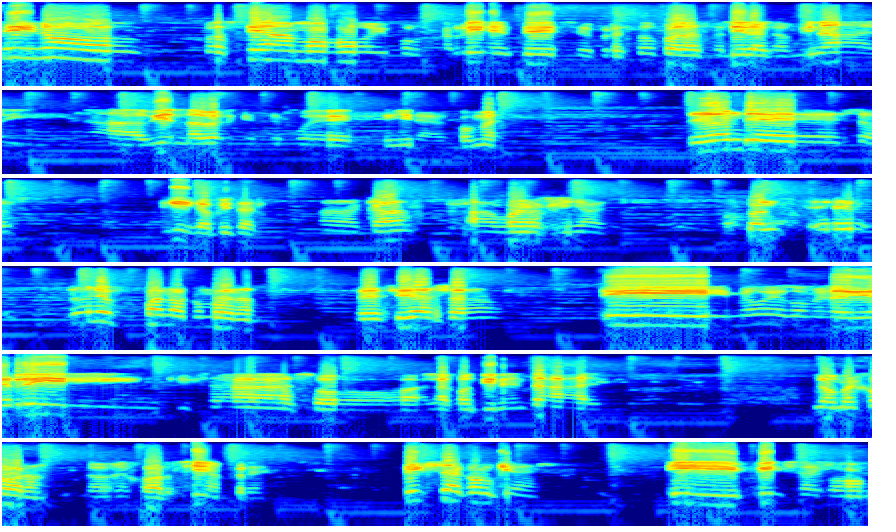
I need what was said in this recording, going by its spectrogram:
Sí, no, paseamos hoy por Corrientes, se prestó para salir a caminar y nada, viendo a ver qué se puede ir a comer. ¿De dónde sos? Aquí, capital. Ah, acá. Ah, bueno, genial. Eh, ¿Dónde van a comer? ¿De ciudad ya? Y me voy a comer a Guerrín, quizás, o a la Continental. Lo mejor. Lo mejor, siempre. ¿Pizza con qué? Y pizza con...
